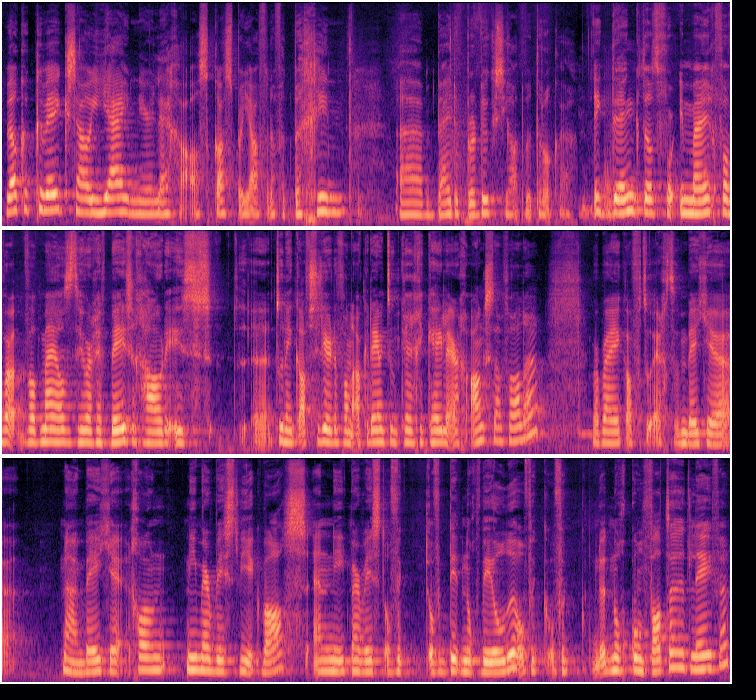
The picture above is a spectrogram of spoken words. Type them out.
welke kweek zou jij neerleggen als Casper jou vanaf het begin uh, bij de productie had betrokken? Ik denk dat voor in mijn geval, wat mij altijd heel erg heeft bezighouden, is uh, toen ik afstudeerde van de academie, toen kreeg ik heel erg angstaanvallen. Waarbij ik af en toe echt een beetje, nou een beetje, gewoon niet meer wist wie ik was. En niet meer wist of ik, of ik dit nog wilde, of ik, of ik het nog kon vatten, het leven.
